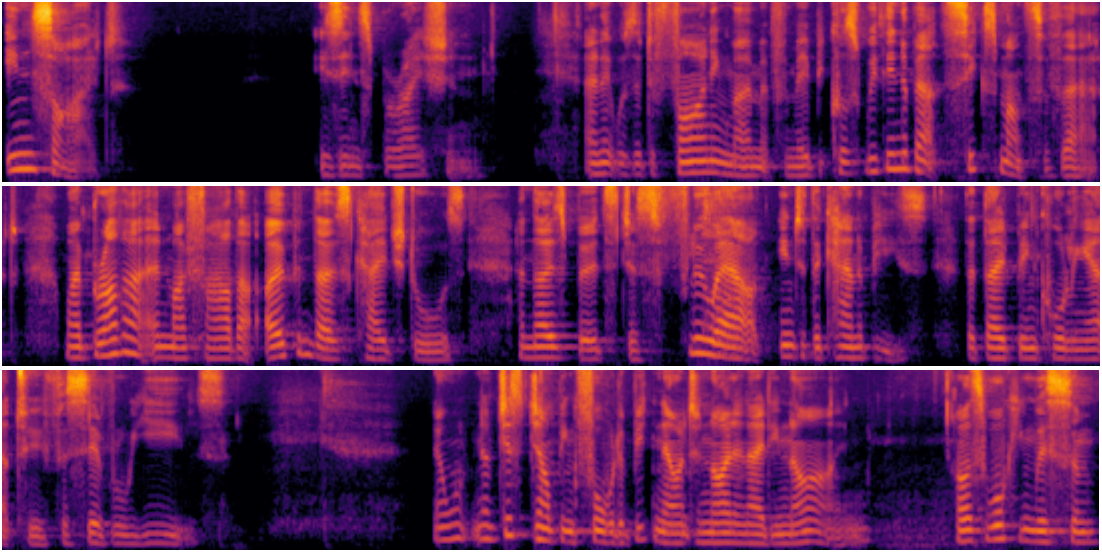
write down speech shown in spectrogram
Inside is inspiration. And it was a defining moment for me because within about six months of that, my brother and my father opened those cage doors and those birds just flew out into the canopies that they'd been calling out to for several years. Now, now just jumping forward a bit now into 1989, I was walking with some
